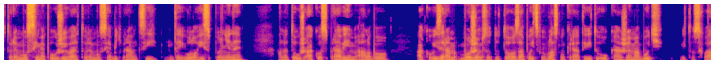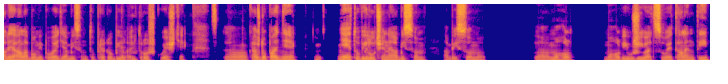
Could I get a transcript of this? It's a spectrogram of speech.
ktoré musíme používať, ktoré musia byť v rámci tej úlohy splnené, ale to už ako spravím, alebo ako vyzerám, môžem sa do toho zapojiť svoju vlastnú kreativitu, ukážem a buď mi to schvália, alebo mi povedia, aby som to prerobil mm-hmm. aj trošku ešte. Každopádne nie je to vylúčené, aby som, aby som mohol, mohol využívať svoje talenty.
